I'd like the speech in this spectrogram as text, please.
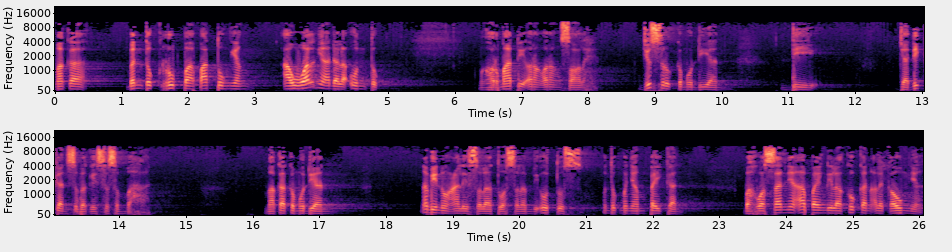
Maka bentuk rupa patung yang awalnya adalah untuk menghormati orang-orang soleh, justru kemudian dijadikan sebagai sesembahan. Maka kemudian Nabi Nuh alaihissalatu wassalam diutus untuk menyampaikan bahwasannya apa yang dilakukan oleh kaumnya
